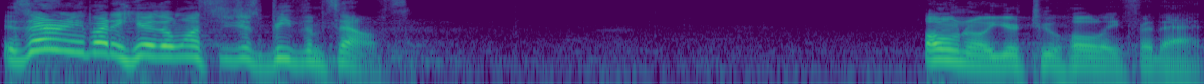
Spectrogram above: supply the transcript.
Is there anybody here that wants to just be themselves? Oh no, you're too holy for that.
